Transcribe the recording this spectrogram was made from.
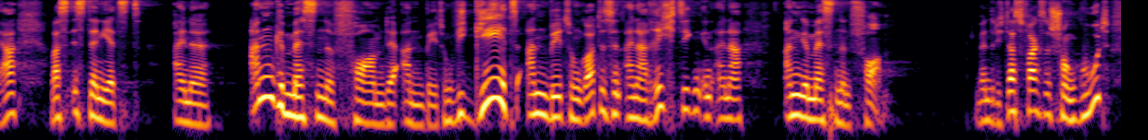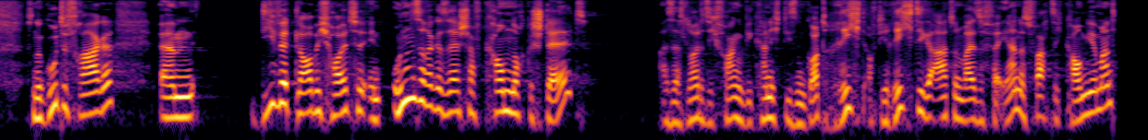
Ja, was ist denn jetzt eine angemessene Form der Anbetung? Wie geht Anbetung Gottes in einer richtigen, in einer angemessenen Form? Wenn du dich das fragst, ist schon gut, ist eine gute Frage. Ähm, die wird, glaube ich, heute in unserer Gesellschaft kaum noch gestellt. Also, dass Leute sich fragen, wie kann ich diesen Gott auf die richtige Art und Weise verehren, das fragt sich kaum jemand.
